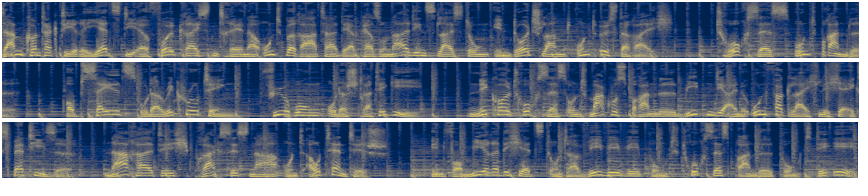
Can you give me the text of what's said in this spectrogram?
Dann kontaktiere jetzt die erfolgreichsten Trainer und Berater der Personaldienstleistung in Deutschland und Österreich. Truchsess und Brandl. Ob Sales oder Recruiting, Führung oder Strategie. Nicole Truchsess und Markus Brandl bieten dir eine unvergleichliche Expertise. Nachhaltig, praxisnah und authentisch. Informiere dich jetzt unter www.truchsessbrandel.de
